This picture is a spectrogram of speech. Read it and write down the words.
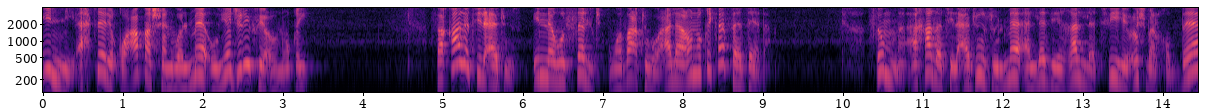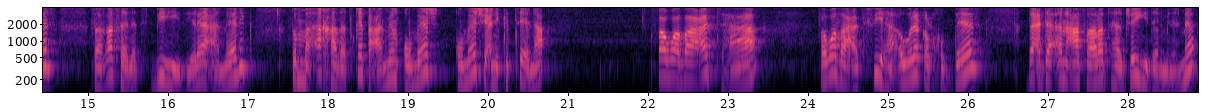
إني أحترق عطشا والماء يجري في عنقي. فقالت العجوز إنه الثلج وضعته على عنقك فذاب. ثم أخذت العجوز الماء الذي غلت فيه عشب الخباز فغسلت به ذراع مالك ثم أخذت قطعة من قماش قماش يعني كتانة فوضعتها فوضعت فيها أوراق الخباز بعد أن عصرتها جيدا من الماء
